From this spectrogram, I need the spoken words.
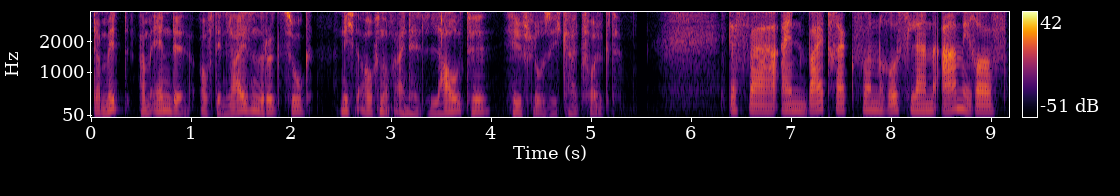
damit am Ende auf den leisen Rückzug nicht auch noch eine laute Hilflosigkeit folgt. Das war ein Beitrag von Ruslan Amirov.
